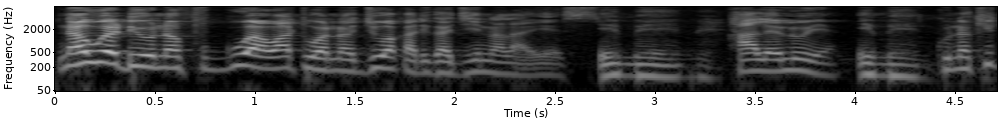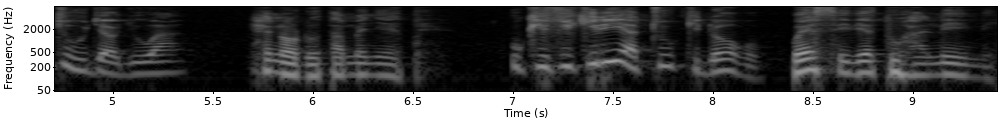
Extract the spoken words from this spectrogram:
Na uwe ndio unafugua watu wanajua katika jina la yesu. Amen. Haleluya amen. Kuna kitu hujajua? Heno ũndũ ũtamenyete ukifikiria tu kidogo. Weciria tu hanini.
